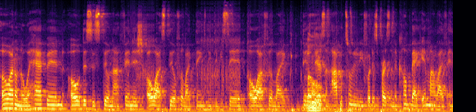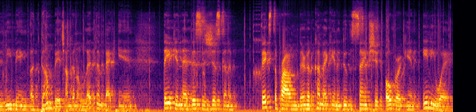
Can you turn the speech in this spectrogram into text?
oh, I don't know what happened. Oh, this is still not finished. Oh, I still feel like things need to be said. Oh, I feel like there, there's an opportunity for this person to come back in my life, and me being a dumb bitch, I'm gonna let them back in, thinking that this is just gonna fix the problem. They're gonna come back in and do the same shit over again anyway.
